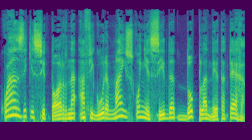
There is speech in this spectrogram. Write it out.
quase que se torna a figura mais conhecida do planeta Terra.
